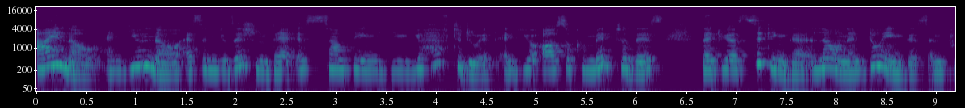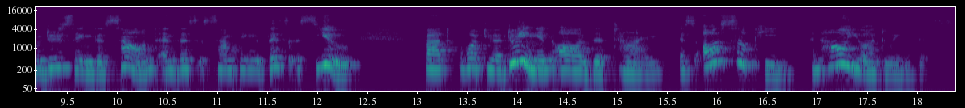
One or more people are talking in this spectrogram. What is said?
I know and you know as a musician there is something you you have to do it. And you also commit to this that you are sitting there alone and doing this and producing the sound. And this is something this is you. But what you are doing in all the time is also key and how you are doing this.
